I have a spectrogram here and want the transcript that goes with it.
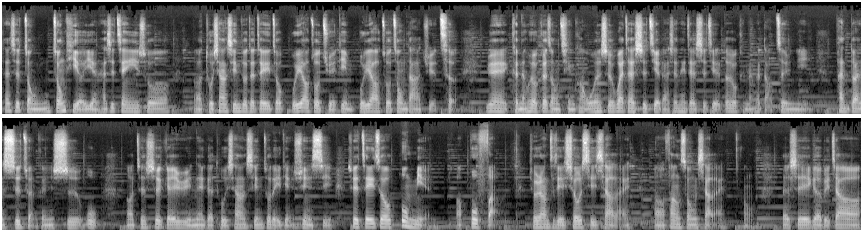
但是总总体而言，还是建议说。呃，土象星座在这一周不要做决定，不要做重大决策，因为可能会有各种情况，无论是外在世界还是内在世界，都有可能会导致于你判断失准跟失误。哦，这是给予那个土象星座的一点讯息，所以这一周不免啊，不妨就让自己休息下来，啊，放松下来，哦，这是一个比较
